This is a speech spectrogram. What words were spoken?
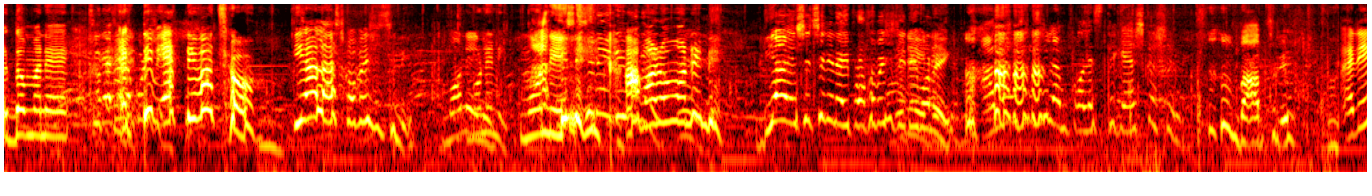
একদম মানে অ্যাক্টিভ অ্যাক্টিভ আছো। লাস্ট কবে এসেছিলি মনে মনে নেই মনে নেই আমারও মনে নেই দিয়া এসেছিলি না এই প্রথম এসেছি এটাই মনে নেই আমি এসেছিলাম কলেজ থেকে এসকাশন বাপরে আরে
